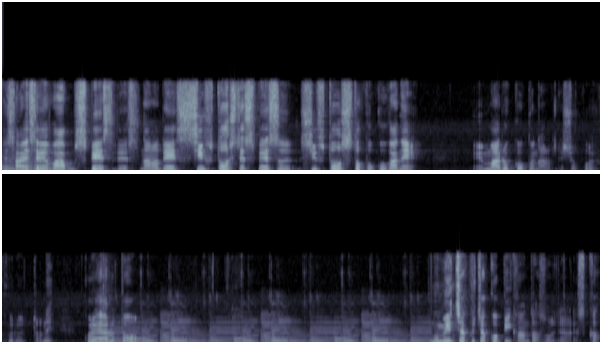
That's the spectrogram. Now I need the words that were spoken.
で再生はスペースです。なので、シフトをしてスペース、シフトを押すとここがね、丸っこくなるでしょ、こういうくるっとね。これやると、もうめちゃくちゃコピー簡単そうじゃないですか。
